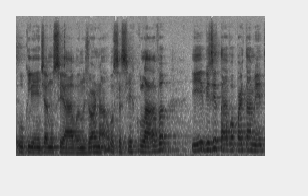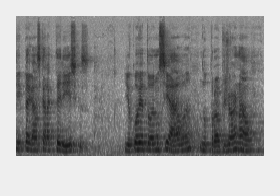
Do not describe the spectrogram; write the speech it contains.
o cliente anunciava no jornal, você circulava e visitava o apartamento e pegava as características e o corretor anunciava no próprio jornal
